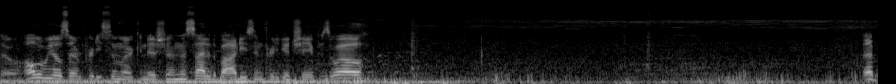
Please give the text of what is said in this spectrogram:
So all the wheels are in pretty similar condition. The side of the body's in pretty good shape as well. That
